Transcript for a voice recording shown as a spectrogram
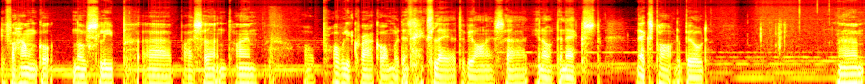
if I haven't got no sleep uh, by a certain time I'll probably crack on with the next layer to be honest uh, you know the next next part of the build um,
